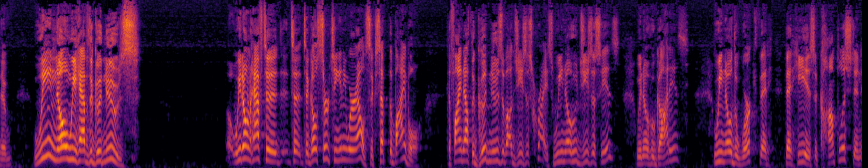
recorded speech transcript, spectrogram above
that we know we have the good news. We don't have to, to, to go searching anywhere else except the Bible to find out the good news about Jesus Christ. We know who Jesus is. We know who God is. We know the work that, that He has accomplished and,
